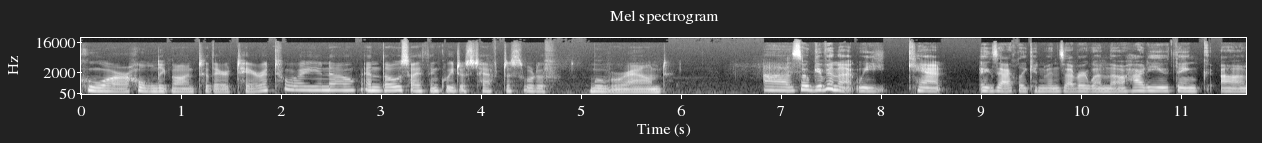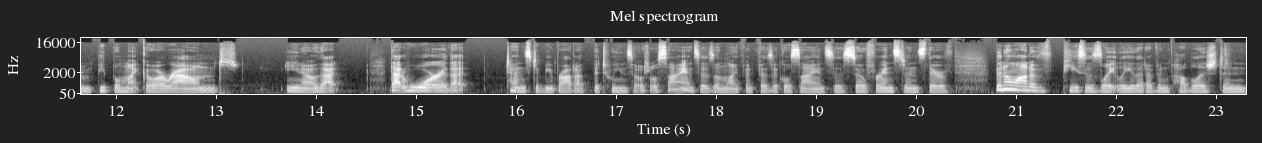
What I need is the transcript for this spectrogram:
who are holding on to their territory, you know, and those I think we just have to sort of move around. Uh, so, given that we can't exactly convince everyone, though, how do you think um, people might go around you know that that war that tends to be brought up between social sciences and life and physical sciences. So, for instance, there have been a lot of pieces lately that have been published in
